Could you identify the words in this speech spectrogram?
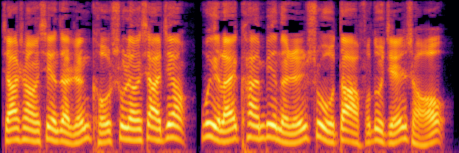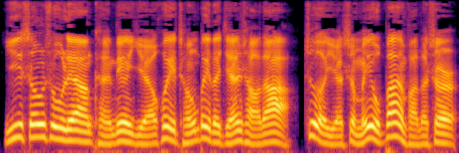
加上现在人口数量下降，未来看病的人数大幅度减少，医生数量肯定也会成倍的减少的，这也是没有办法的事儿。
